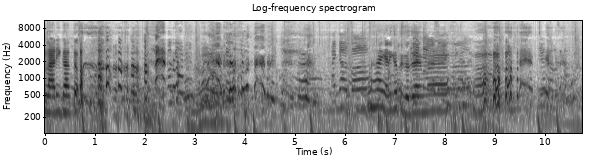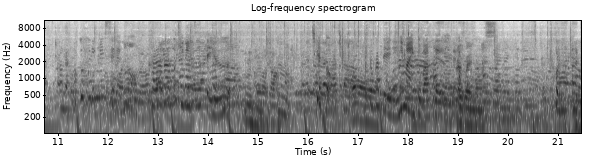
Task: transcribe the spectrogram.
ブラありがとう。はい、ありがとうございます。い、チケット一家庭に枚配ってるので。ありがとうございます。これもあれか。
